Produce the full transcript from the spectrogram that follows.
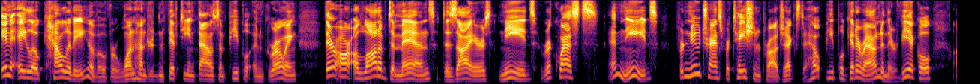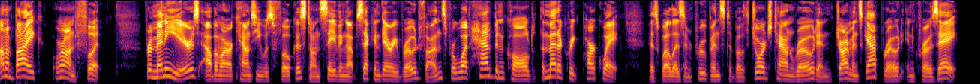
In a locality of over 115,000 people and growing, there are a lot of demands, desires, needs, requests, and needs for new transportation projects to help people get around in their vehicle, on a bike, or on foot. For many years, Albemarle County was focused on saving up secondary road funds for what had been called the Meadow Creek Parkway, as well as improvements to both Georgetown Road and Jarman's Gap Road in Crozet.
